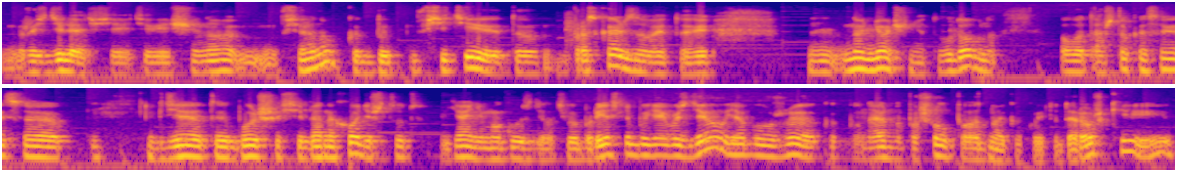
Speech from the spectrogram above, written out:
разделять все эти вещи, но все равно как бы в сети это проскальзывает, и ну, не очень это удобно. Вот. А что касается, где ты больше себя находишь, тут я не могу сделать выбор. Если бы я его сделал, я бы уже, как бы, наверное, пошел по одной какой-то дорожке и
